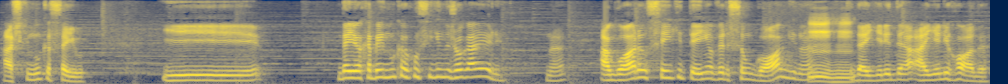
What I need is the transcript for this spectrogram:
Acho que nunca saiu. E daí eu acabei nunca conseguindo jogar ele, né? Agora eu sei que tem a versão GOG, né? Uhum. E daí ele aí ele roda.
